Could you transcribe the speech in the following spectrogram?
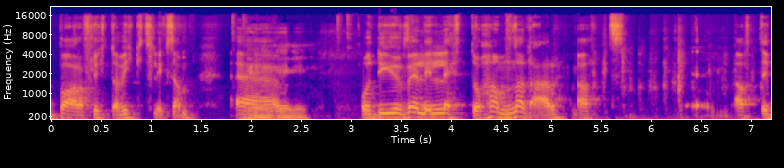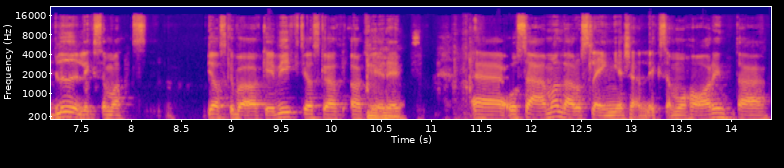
bara flytta vikt. Liksom. Ehm, mm. Och Det är ju väldigt lätt att hamna där. Att, att det blir liksom att jag ska bara öka i vikt, jag ska öka i mm. Eh, och så är man där och slänger sen liksom, och har inte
